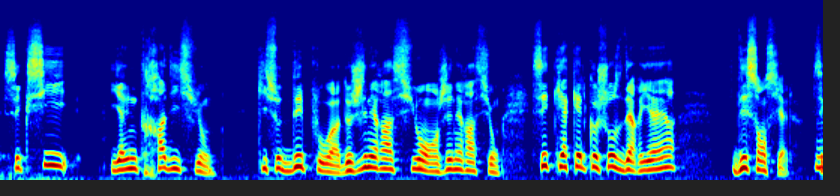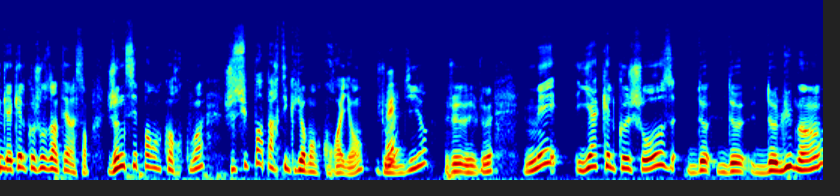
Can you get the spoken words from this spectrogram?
c'est que si il y a une tradition qui se déploie de génération en génération, c'est qu'il y a quelque chose derrière d'essentiel. C'est Mm. qu'il y a quelque chose d'intéressant. Je ne sais pas encore quoi. Je ne suis pas particulièrement croyant, je dois Ouais. le dire. Je- je- mais il y a quelque chose de, de, de l'humain,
